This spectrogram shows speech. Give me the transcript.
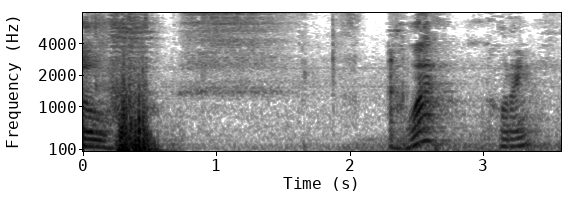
Solo. Ah, what? Hold on.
